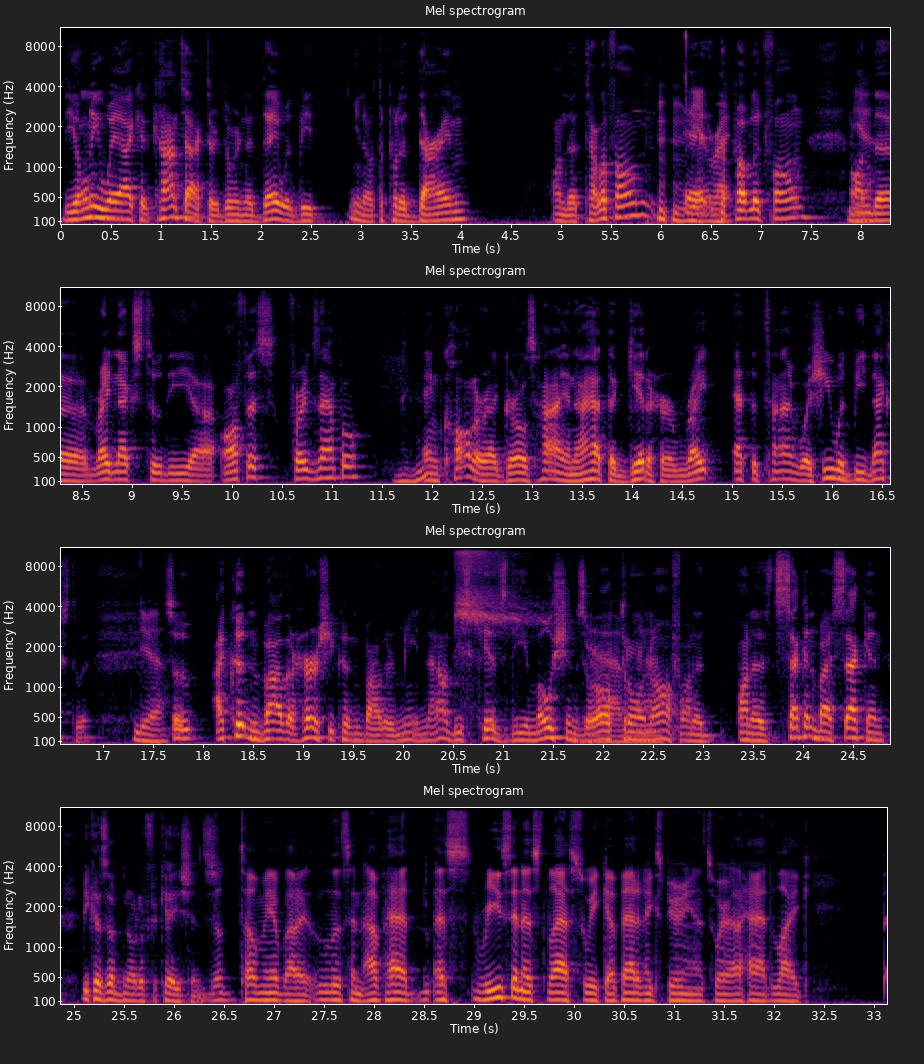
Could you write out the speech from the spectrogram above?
the only way I could contact her during the day would be, you know, to put a dime on the telephone, Yeah, uh, the public phone, Yeah. on the right next to the uh, office, for example, Mm-hmm. and call her at Girls High, and I had to get her right at the time where she would be next to it. Yeah. So I couldn't bother her. She couldn't bother me. Now these kids, the emotions are all thrown man. off on a on a second by second because of notifications. Don't tell me about it. Listen, I've had as recent as last week. I've had an experience where I had like,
